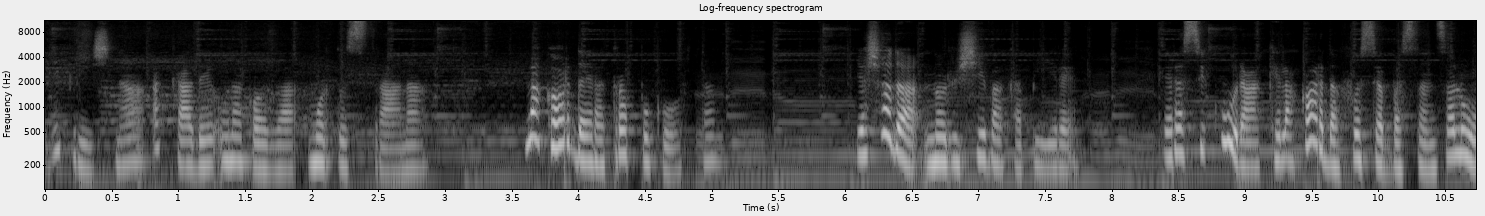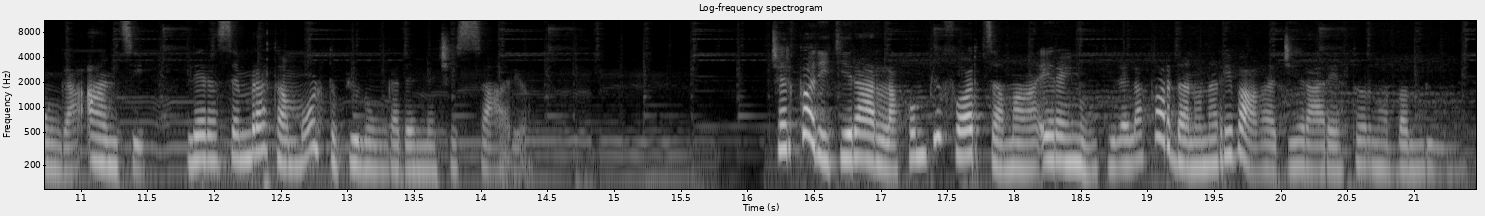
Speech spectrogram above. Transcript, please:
di Krishna accade una cosa molto strana. La corda era troppo corta. Yashoda non riusciva a capire era sicura che la corda fosse abbastanza lunga, anzi, le era sembrata molto più lunga del necessario. Cercò di tirarla con più forza, ma era inutile, la corda non arrivava a girare attorno al bambino.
